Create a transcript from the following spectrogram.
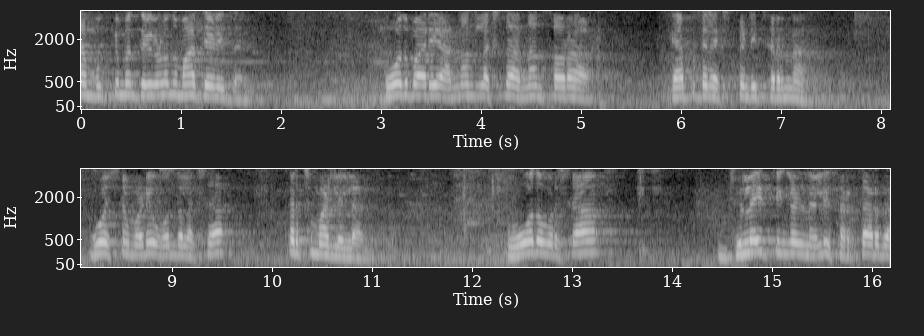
ನಮ್ಮ ಮುಖ್ಯಮಂತ್ರಿಗಳೊಂದು ಮಾತು ಹೇಳಿದ್ದಾರೆ. ಹೋದ ಬಾರಿ ಹನ್ನೊಂದು ಲಕ್ಷದ ಹನ್ನೊಂದು ಸಾವಿರ ಕ್ಯಾಪಿಟಲ್ ಎಕ್ಸ್ಪೆಂಡಿಚರನ್ನು ಘೋಷಣೆ ಮಾಡಿ ಒಂದು ಲಕ್ಷ ಖರ್ಚು ಮಾಡಲಿಲ್ಲ ಅಂತ. ಹೋದ ವರ್ಷ ಜುಲೈ ತಿಂಗಳಿನಲ್ಲಿ ಸರ್ಕಾರದ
